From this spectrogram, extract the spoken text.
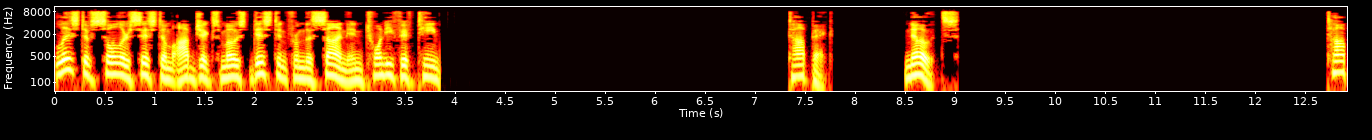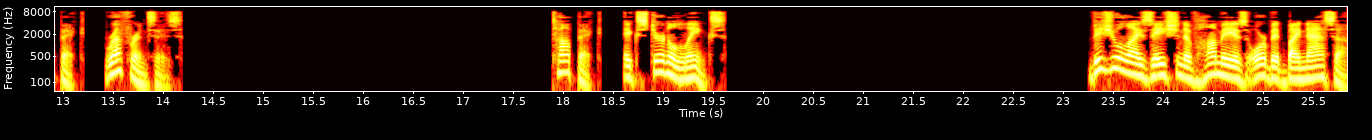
List of Solar System objects most distant from the Sun in 2015 Topic. Notes Topic. References Topic. External links Visualization of Haumea's orbit by NASA.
